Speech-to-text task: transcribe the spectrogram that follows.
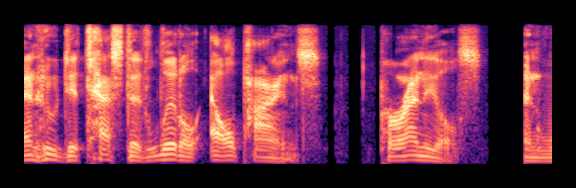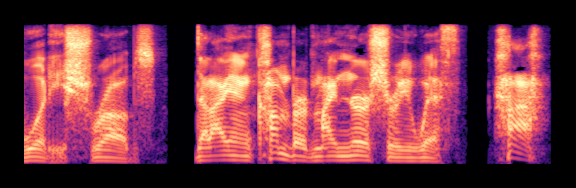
and who detested little alpines, perennials, and woody shrubs that I encumbered my nursery with. Ha!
